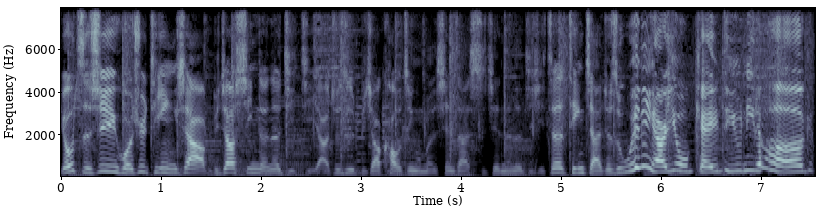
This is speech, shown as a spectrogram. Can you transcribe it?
有仔细回去听一下比较新的那几集啊，就是比较靠近我们现在时间的那几集，真的听起来就是 Winnie, are you okay? Do you need a hug?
